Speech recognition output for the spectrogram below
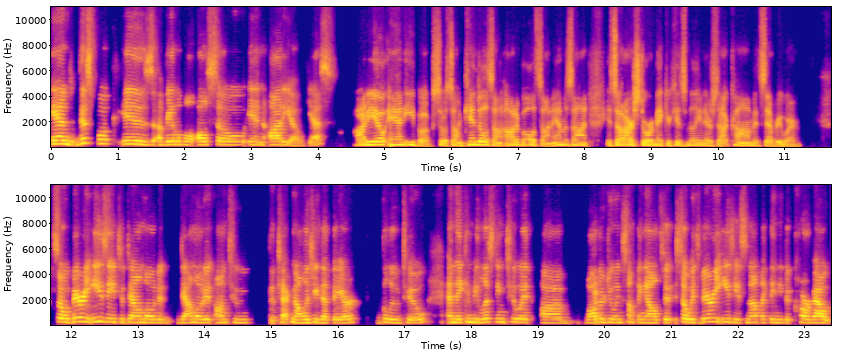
and this book is available also in audio yes Audio and ebook. So it's on Kindle, it's on Audible, it's on Amazon, it's on our store, makeyourkidsmillionaires.com. It's everywhere. so very easy to download it download it onto the technology that they are glued to and they can be listening to it uh, while they're doing something else so it's very easy it's not like they need to carve out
